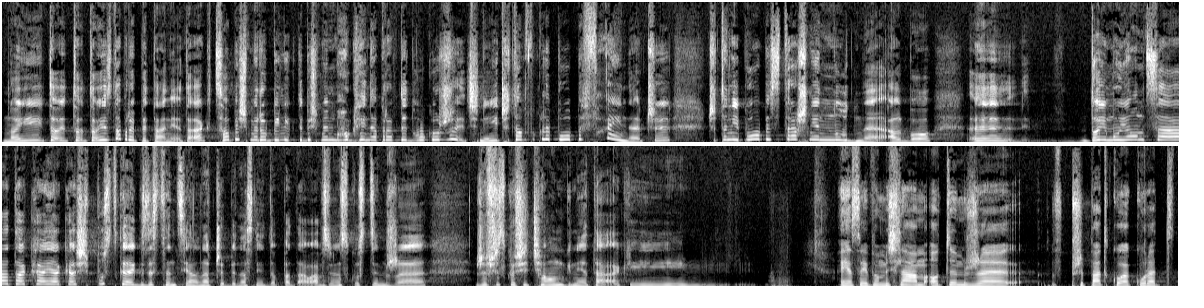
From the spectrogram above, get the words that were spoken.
No i to, to, to jest dobre pytanie, tak? Co byśmy robili, gdybyśmy mogli naprawdę długo żyć, nie? I czy to w ogóle byłoby fajne? Czy, czy to nie byłoby strasznie nudne? Albo yy, dojmująca taka jakaś pustka egzystencjalna, czy by nas nie dopadała w związku z tym, że, że wszystko się ciągnie tak i... A ja sobie pomyślałam o tym, że w przypadku akurat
